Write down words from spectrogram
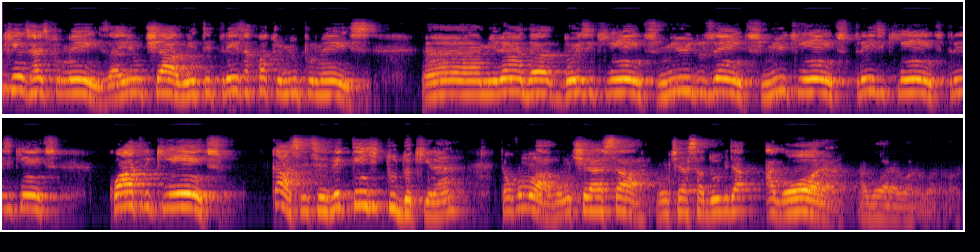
quinhentos reais por mês. Aí o Thiago, entre três a quatro mil por mês. Ah, Miranda, 2,500, 1.200, 1.500, 3.500, 3.500, 4.500. Cara, você vê que tem de tudo aqui, né? Então vamos lá, vamos tirar essa, vamos tirar essa dúvida agora, agora, agora, agora. agora.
